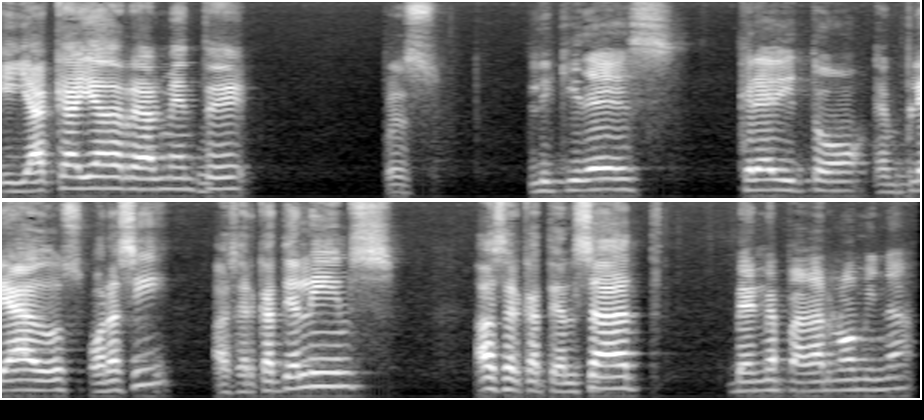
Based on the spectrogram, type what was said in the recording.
Y ya que haya realmente, pues, liquidez, crédito, empleados, ahora sí, acércate al IMSS, acércate al SAT, venme a pagar nómina.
